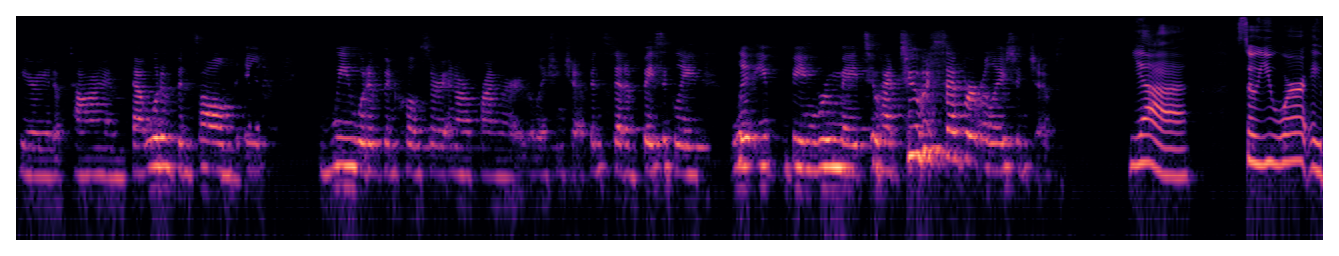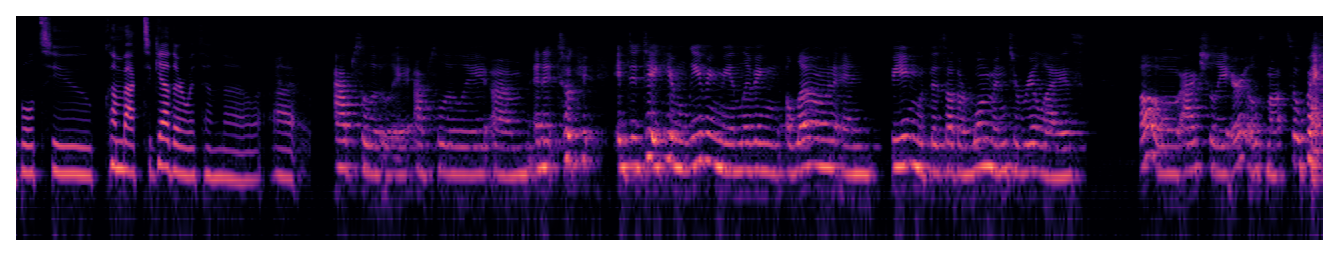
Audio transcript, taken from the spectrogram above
period of time that would have been solved if we would have been closer in our primary relationship instead of basically li- being roommates who had two separate relationships Yeah. So you were able to come back together with him, though. Uh, Absolutely, absolutely. Um, and it took it did take him leaving me and living alone and being with this other woman to realize, oh, actually, Arielle's not so bad.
